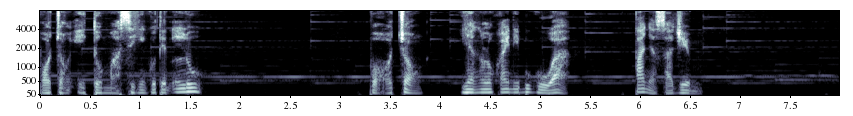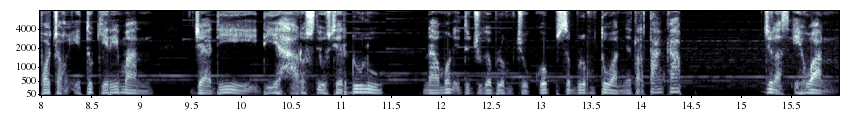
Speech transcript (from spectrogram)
Pocong itu masih ngikutin lu. Pocong yang ngelukain ibu gua? Tanya Sajim. Pocong itu kiriman, jadi dia harus diusir dulu namun itu juga belum cukup sebelum tuannya tertangkap. Jelas Ikhwan.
